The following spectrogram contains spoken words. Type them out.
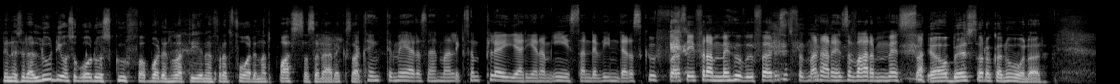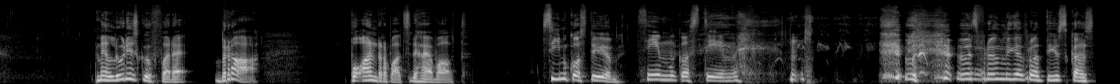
den är sådär luddig och så går du och skuffar på den hela tiden för att få den att passa sådär Jag exakt. tänkte mer så att man liksom plöjer genom isande vindar och skuffar sig fram med huvudet först för man har en så varm mössa. Ja, och bössor och kanoner. Men luddiskuffare, bra. På andra plats, det har jag valt. Simkostym. Simkostym. Ursprungligen från tyskans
